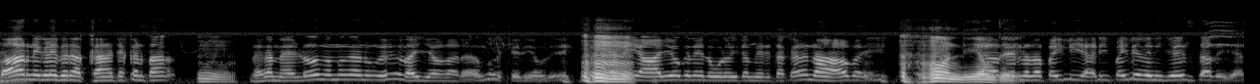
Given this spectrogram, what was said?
ਬਾਹਰ ਨਿਕਲੇ ਫਿਰ ਅੱਖਾਂ ਨਾਲ ਚੱਕਣ ਤਾਂ। ਹੂੰ। ਮੈਂ ਕਿਹਾ ਮਿਲ ਲੋ ਮੰਮੀਆਂ ਨੂੰ ਇਹ ਭਾਈ ਆਉਂਦਾ ਰਿਹਾ ਮੁੜ ਕੇ ਨਹੀਂ ਆਉਂਦੇ। ਮੈਂ ਕਿਹਾ ਨਹੀਂ ਆ ਜਿਓ ਕਿਤੇ ਲੋੜ ਹੋਈ ਤਾਂ ਮੇਰੇ ਤੱਕ ਕਹਿੰਦਾ ਨਾ ਭਾਈ ਹੁਣ ਨਹੀਂ ਆਉਂਦੇ। ਮੇਰੇ ਨਾਲ ਤਾਂ ਪਹਿਲੀ ਆੜੀ ਪਹਿਲੇ ਦਿਨ ਹੀ ਜੇਲ੍ਹ ਸਟਾ ਦੇ ਯਾਰ।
